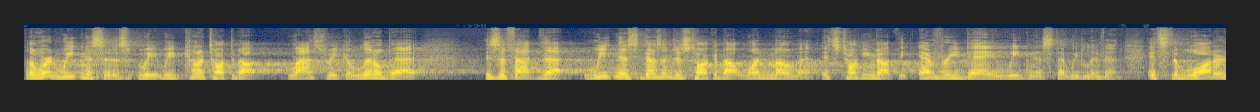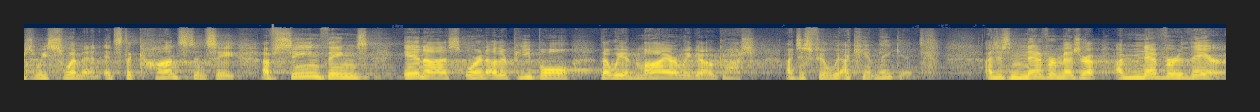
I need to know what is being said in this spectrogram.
The word weaknesses, we, we kind of talked about last week a little bit, is the fact that weakness doesn't just talk about one moment, it's talking about the everyday weakness that we live in. It's the waters we swim in, it's the constancy of seeing things in us or in other people that we admire and we go, gosh, I just feel I can't make it. I just never measure up. I'm never there.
